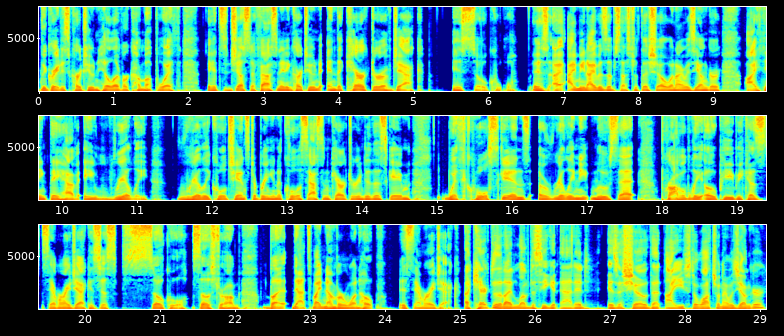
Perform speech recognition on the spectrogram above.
the greatest cartoon he'll ever come up with. It's just a fascinating cartoon, and the character of Jack is so cool. Is I, I mean, I was obsessed with this show when I was younger. I think they have a really, really cool chance to bring in a cool assassin character into this game with cool skins, a really neat move set, probably OP because Samurai Jack is just so cool, so strong. But that's my number one hope is Samurai Jack. A character that I'd love to see get added is a show that I used to watch when I was younger.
